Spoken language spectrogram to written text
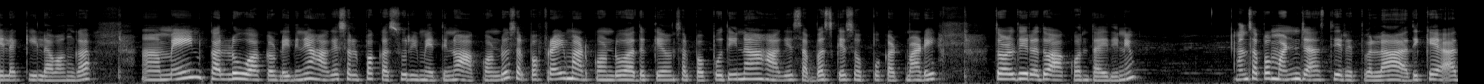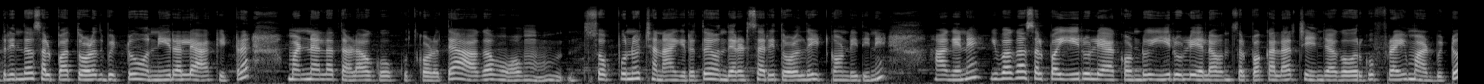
ಏಲಕ್ಕಿ, ಲವಂಗ ಮೇಯ್ನ್ ಕಲ್ಲು ಹಾಕ್ಕೊಂಡಿದ್ದೀನಿ ಹಾಗೆ ಸ್ವಲ್ಪ ಕಸೂರಿ ಮೇಥಿನೂ ಹಾಕ್ಕೊಂಡು ಸ್ವಲ್ಪ ಫ್ರೈ ಮಾಡಿಕೊಂಡು ಅದಕ್ಕೆ ಒಂದು ಸ್ವಲ್ಪ ಪುದೀನ ಹಾಗೆ ಸಬ್ಬಸಿಗೆ ಸೊಪ್ಪು ಕಟ್ ಮಾಡಿ ತೊಳೆದಿರೋದು ಹಾಕ್ಕೊತಾ ಇದ್ದೀನಿ. ಒಂದು ಸ್ವಲ್ಪ ಮಣ್ಣು ಜಾಸ್ತಿ ಇರುತ್ತವಲ್ಲ ಅದಕ್ಕೆ ಅದರಿಂದ ಸ್ವಲ್ಪ ತೊಳೆದ್ಬಿಟ್ಟು ನೀರಲ್ಲೇ ಹಾಕಿಟ್ರೆ ಮಣ್ಣೆಲ್ಲ ತಳಗೋಗಿ ಕೂತ್ಕೊಳ್ಳುತ್ತೆ ಆಗ ಸೊಪ್ಪು ಚೆನ್ನಾಗಿರುತ್ತೆ. ಒಂದೆರಡು ಸಾರಿ ತೊಳೆದು ಇಟ್ಕೊಂಡಿದ್ದೀನಿ ಹಾಗೆಯೇ ಇವಾಗ ಸ್ವಲ್ಪ ಈರುಳ್ಳಿ ಹಾಕ್ಕೊಂಡು ಈರುಳ್ಳಿ ಎಲ್ಲ ಒಂದು ಸ್ವಲ್ಪ ಕಲರ್ ಚೇಂಜ್ ಆಗೋವರೆಗೂ ಫ್ರೈ ಮಾಡಿಬಿಟ್ಟು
